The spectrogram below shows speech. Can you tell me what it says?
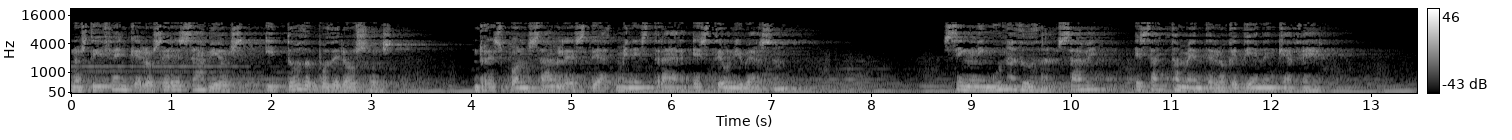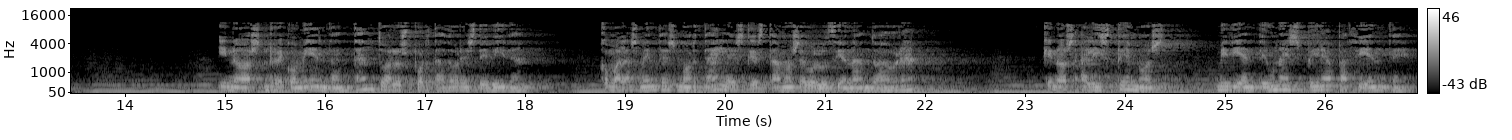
nos dicen que los seres sabios y todopoderosos, responsables de administrar este universo, sin ninguna duda saben exactamente lo que tienen que hacer. Y nos recomiendan tanto a los portadores de vida como a las mentes mortales que estamos evolucionando ahora que nos alistemos mediante una espera paciente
